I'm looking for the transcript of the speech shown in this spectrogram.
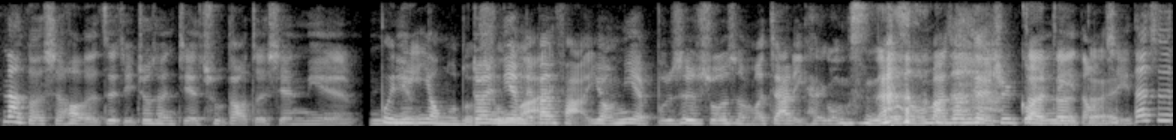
那个时候的自己，就算接触到这些，你也不一定用得对，你也没办法用。你也不是说什么家里开公司啊什么，马上可以去 管理东西。对对对，但是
